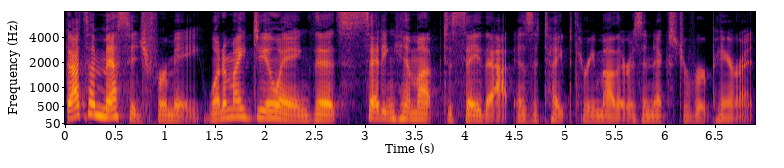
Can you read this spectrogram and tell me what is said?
that's a message for me. What am I doing that's setting him up to say that as a type 3 mother, as an extrovert parent?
